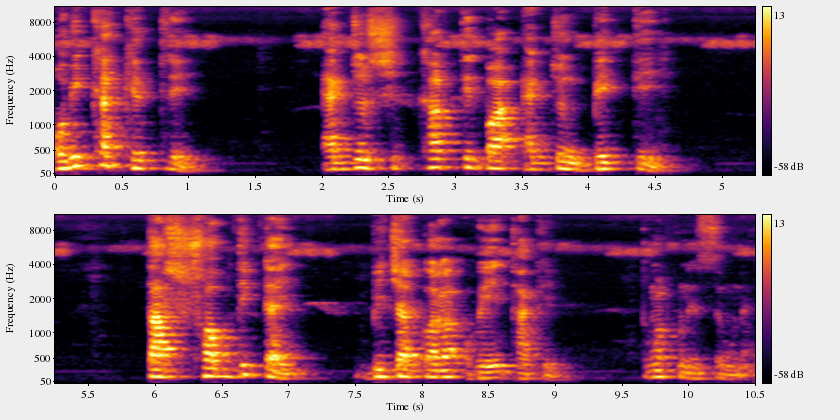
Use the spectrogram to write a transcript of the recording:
অভিক্ষার ক্ষেত্রে একজন শিক্ষার্থীর বা একজন ব্যক্তির তার সব দিকটাই বিচার করা হয়ে থাকে। তোমার ফোন এসছে মনে?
